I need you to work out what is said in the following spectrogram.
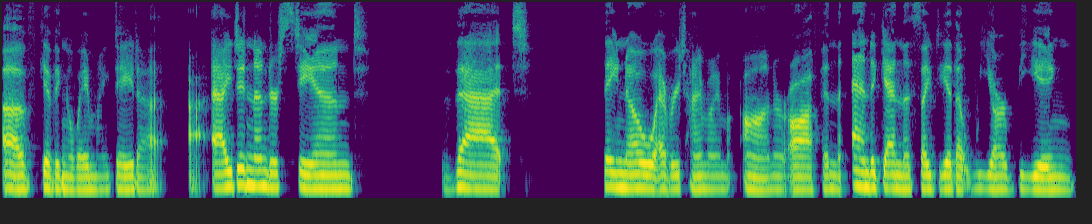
of giving away my data. I didn't understand that they know every time I'm on or off. And and again, this idea that we are being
